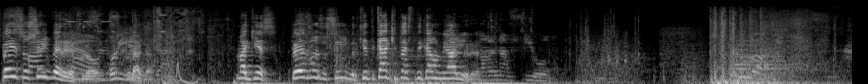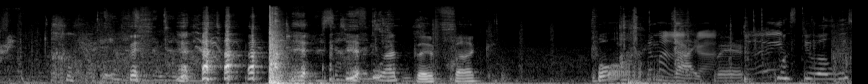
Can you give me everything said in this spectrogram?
Παίζει στο silver ρε bro, χωρίς πλάκα. Μαγκές, παίζουν στο silver και τι κοιτάξτε τι κάνουν οι άλλοι ρε. Not enough fuel. What the fuck; Πω. Ε, μαλάκα. Must you always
